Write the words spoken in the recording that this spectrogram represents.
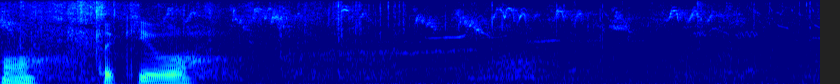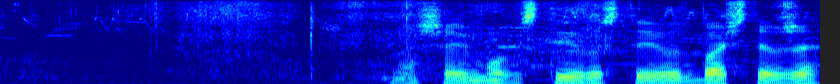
О, такі о. А ще йому рости, рости. От бачите вже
